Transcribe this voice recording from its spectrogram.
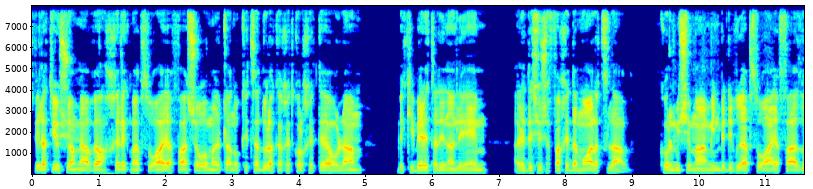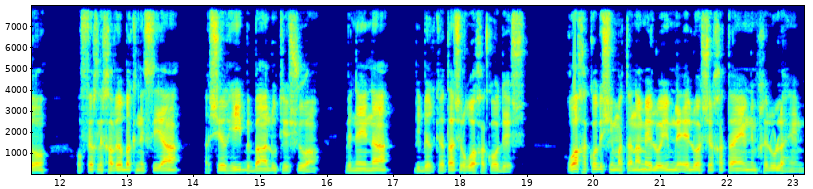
טבילת יהושע מהווה חלק מהבשורה היפה אשר אומרת לנו כיצד הוא לקח את כל חטאי העולם וקיבל את הדין עליהם על ידי ששפך את דמו על הצלב. כל מי שמאמין בדברי הבשורה היפה הזו הופך לחבר בכנסייה אשר היא בבעלות ישוע ונהנה בברכתה של רוח הקודש. רוח הקודש היא מתנה מאלוהים לאלו אשר חטאיהם נמחלו להם.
